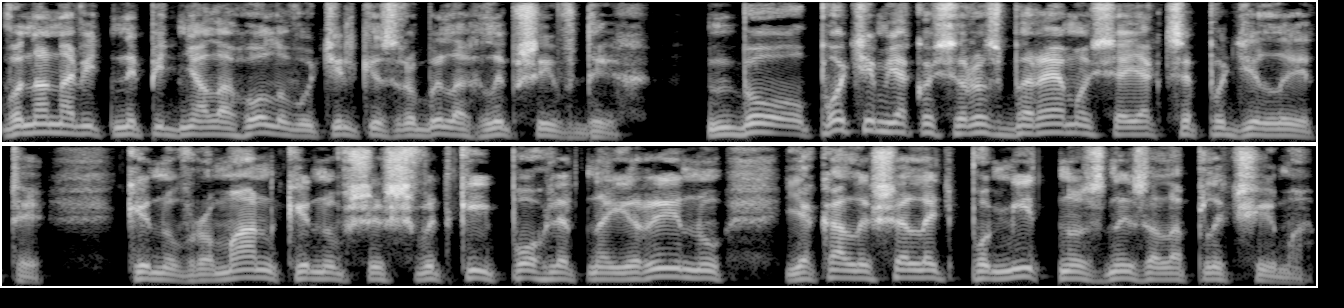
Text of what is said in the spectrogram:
Вона навіть не підняла голову, тільки зробила глибший вдих. Бо потім якось розберемося, як це поділити, кинув Роман, кинувши швидкий погляд на Ірину, яка лише ледь помітно знизала плечима.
